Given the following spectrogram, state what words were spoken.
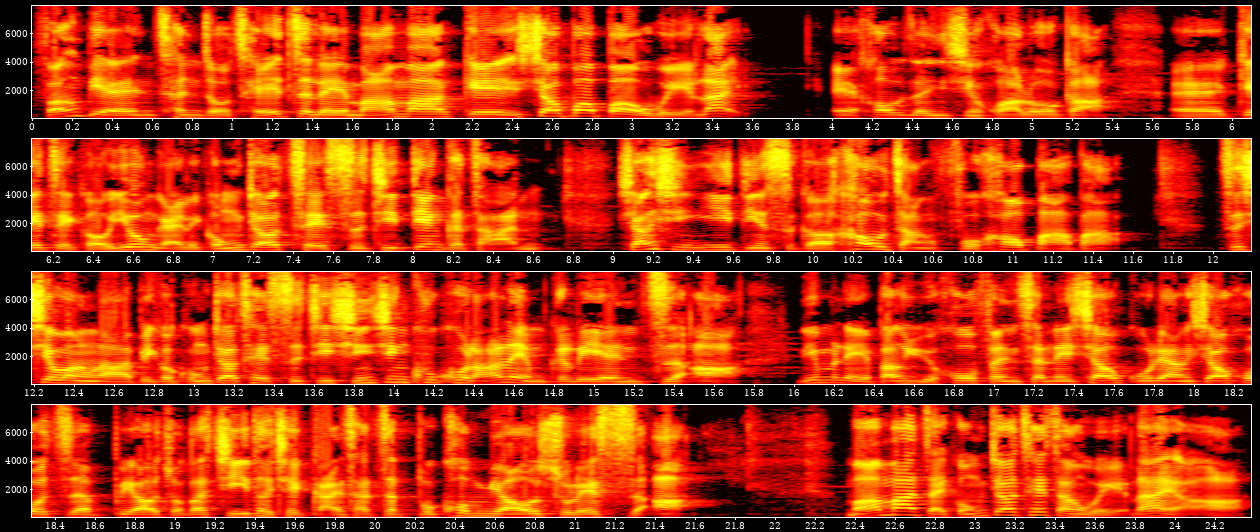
方便乘坐车子的妈妈给小宝宝喂奶。哎，好人性化咯，嘎！哎，给这个有爱的公交车司机点个赞，相信一定是个好丈夫、好爸爸。只希望啦，别个公交车司机辛辛苦苦拉那么个帘子啊，你们那帮欲火焚身的小姑娘、小伙子，不要坐到挤头去干啥子不可描述的事啊！妈妈在公交车上喂奶啊，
